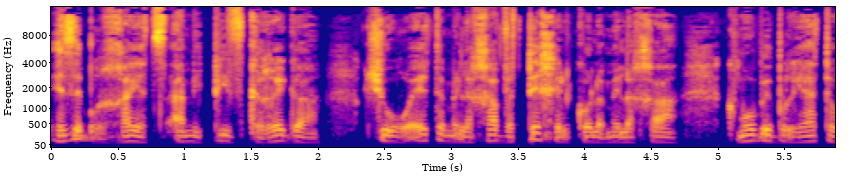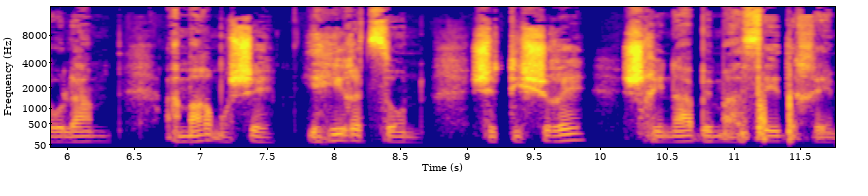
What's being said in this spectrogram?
איזה ברכה יצאה מפיו כרגע כשהוא רואה את המלאכה ותחל כל המלאכה, כמו בבריאת העולם? אמר משה, יהי רצון שתשרה שכינה במעשה ידיכם,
